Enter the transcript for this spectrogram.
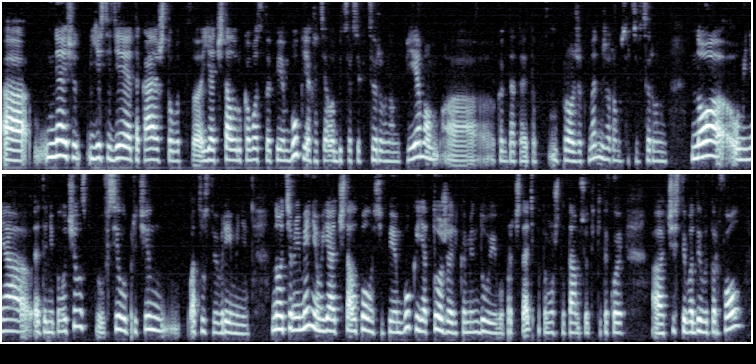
Uh, у меня еще есть идея такая, что вот uh, я читала руководство PM Book, я хотела быть сертифицированным PM, uh, когда-то это project менеджером сертифицированным, но у меня это не получилось в силу причин отсутствия времени. Но, тем не менее, я читала полностью PM Book, и я тоже рекомендую его прочитать, потому что там все-таки такой чистой воды waterfall, а,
